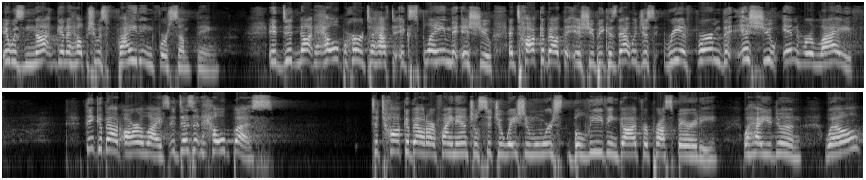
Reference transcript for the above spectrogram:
It was not going to help. She was fighting for something. It did not help her to have to explain the issue and talk about the issue because that would just reaffirm the issue in her life. Think about our lives. It doesn't help us to talk about our financial situation when we're believing God for prosperity. Well, how you doing? Well,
